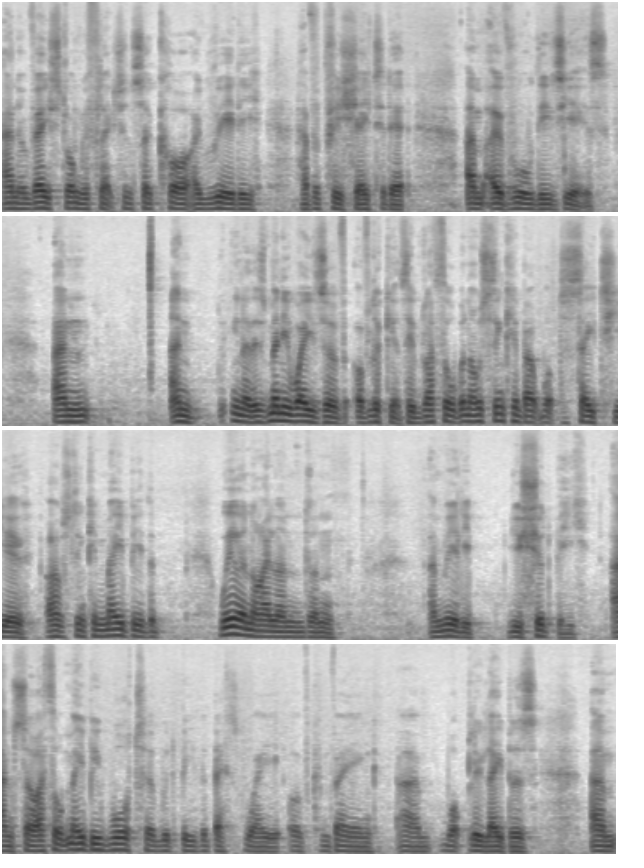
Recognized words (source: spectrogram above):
and a very strong reflection. So, Cor, I really have appreciated it um, over all these years, and and you know, there's many ways of of looking at things. But I thought when I was thinking about what to say to you, I was thinking maybe the we're an island and, and really you should be. And so I thought maybe water would be the best way of conveying um, what Blue Labour's um,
